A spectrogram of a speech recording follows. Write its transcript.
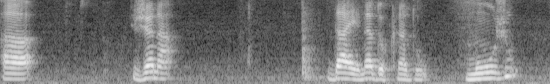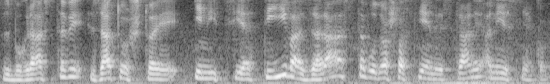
a, žena daje nadoknadu mužu zbog rastave, zato što je inicijativa za rastavu došla s njene strane, a nije s njegove.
